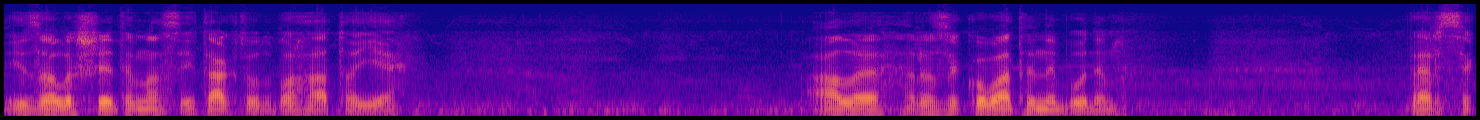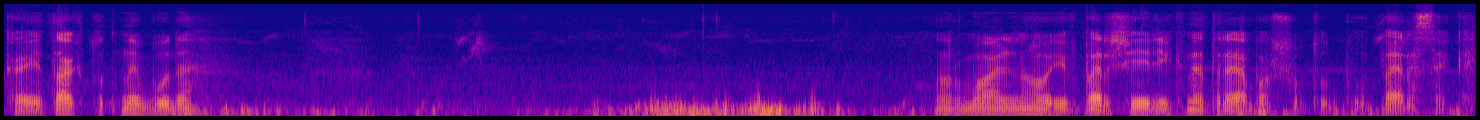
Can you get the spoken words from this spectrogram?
і залишити. У нас і так тут багато є. Але ризикувати не будемо. Персика і так тут не буде. Нормального і в перший рік не треба, щоб тут був персик.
